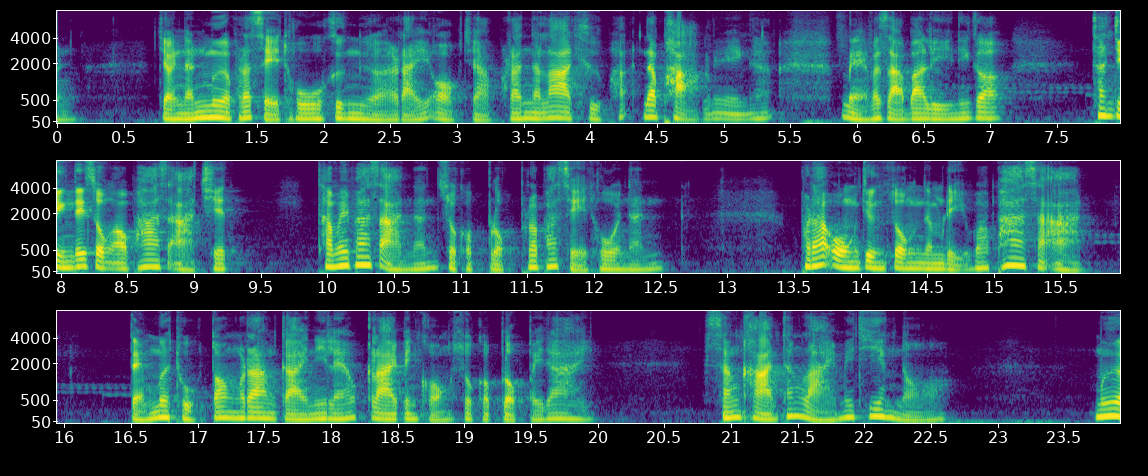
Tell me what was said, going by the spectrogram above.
ร จากนั้นเมื่อพระเสโทคือเหงื่อไหลออกจากพระนราชคือพระหน้าผากนี่เองนะแหมภาษาบาลีนี่ก็ท่านจึงได้ทรงเอาผ้าสะอาดเช็ดทำให้ผ้าสะอาดนั้นสกปรกเพราะพระเสโทนั้น พระองค์จึงทรงดำริว่าผ้าสะอาด แต่เมื่อถูกต้องร่างกายนี้แล้วกลายเป็นของสกปรกไปได้ สังขารทั้งหลายไม่เที่ยงหนอ เมื่อ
